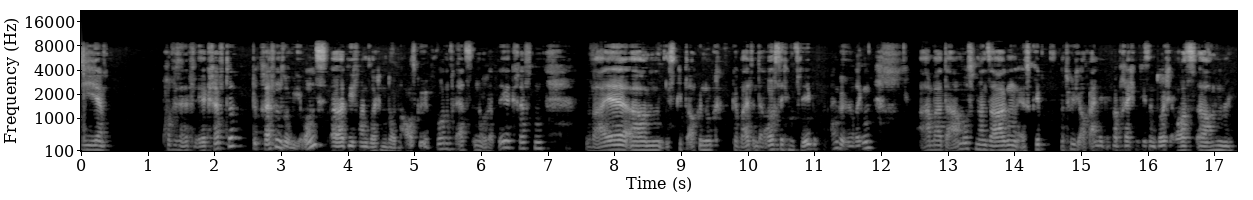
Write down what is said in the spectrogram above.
die professionelle Pflegekräfte betreffen, so wie uns, äh, die von solchen Leuten ausgeübt wurden, von Ärztinnen oder Pflegekräften, weil ähm, es gibt auch genug Gewalt in der häuslichen Pflege von Angehörigen. Aber da muss man sagen, es gibt natürlich auch einige Verbrechen, die sind durchaus ähm,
